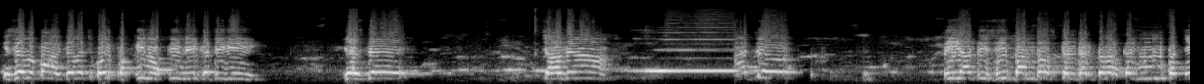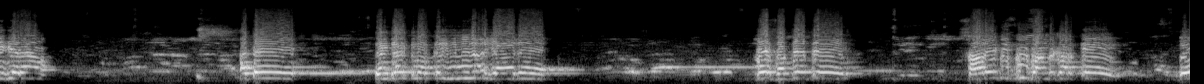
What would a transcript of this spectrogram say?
ਕਿਸੇ ਵਿਭਾਗ ਦੇ ਵਿੱਚ ਕੋਈ ਪੱਕੀ ਨੌਕਰੀ ਨਹੀਂ ਕੱਢੀ ਗਈ। ਜਿਸ ਦੇ ਚਾਹਦਿਆਂ ਅੱਜ ਪੀਆਰਟੀਸੀ ਬੰਦਸ ਕੰਡਕਟਰ ਵਰਕਰ ਯੂਨੀਅਨ 2511 ਅਤੇ ਕੰਡਕਟਰ ਵਰਕਰ ਯੂਨੀਅਨ ਆਜ਼ਾਦ ਦੇ ਸੱਦੇ ਤੇ ਸਾਰੇ ਡਿਪੂ ਬੰਦ ਕਰਕੇ 2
